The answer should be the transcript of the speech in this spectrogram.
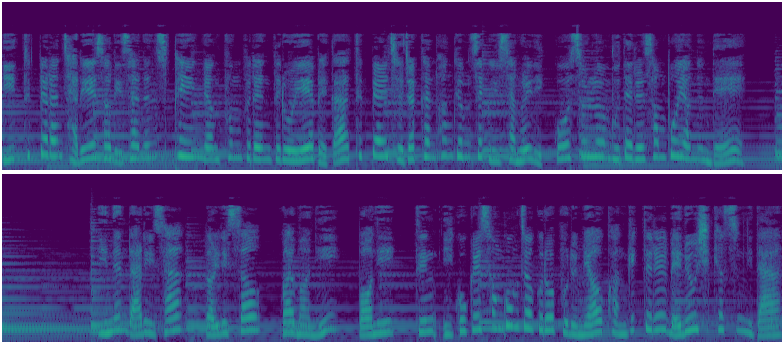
이 특별한 자리에서 리사는 스페인 명품 브랜드 로에베가 특별 제작한 황금색 의상을 입고 솔로 무대를 선보였는데 이는 나리사, 널리서, 와머니, 머니 등 이 곡을 성공적으로 부르며 관객들을 매료시켰습니다.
